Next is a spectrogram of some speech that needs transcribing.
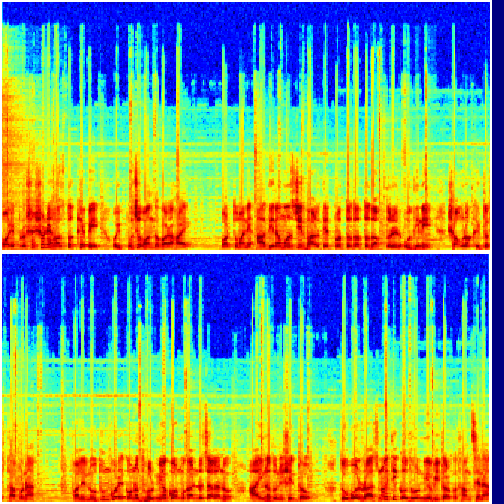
পরে প্রশাসনের হস্তক্ষেপে ওই পুজো বন্ধ করা হয়। বর্তমানে আদিনা মসজিদ ভারতের প্রত্নতত্ত্ব দপ্তরের অধীনে সংরক্ষিত স্থাপনা। ফলে নতুন করে কোনো ধর্মীয় কর্মকাণ্ড চালানো আইনত নিষিদ্ধ। তবুও রাজনৈতিক ও ধর্মীয় বিতর্ক থামছে না।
